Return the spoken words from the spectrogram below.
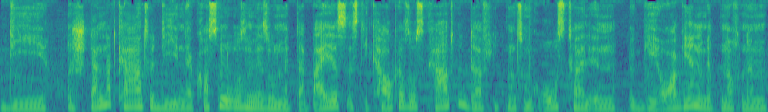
Die Standardkarte, die in der kostenlosen Version mit dabei ist, ist die Kaukasus-Karte. Da fliegt man zum Großteil in Georgien mit noch einem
